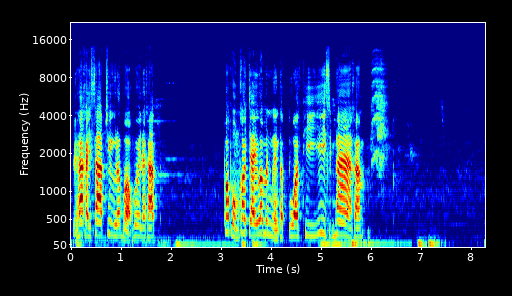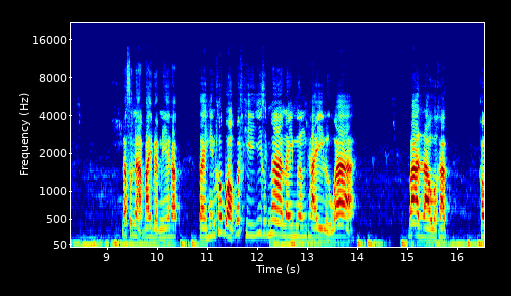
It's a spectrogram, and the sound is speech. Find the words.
เดี๋ยวถ้าใครทราบชื่อแล้วบอกด้วยนะครับ เพราะผมเข้าใจว่ามันเหมือนกับตัว T25 ครับ ลักษณะใบแบบนี้ครับ แต่เห็นเขาบอกว่า T25 ในเมืองไทยหรือว่าบ้านเราอะครับเขา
